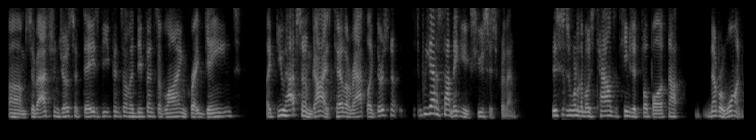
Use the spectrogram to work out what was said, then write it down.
Um, Sebastian Joseph Day's defense on the defensive line. Greg Gaines. Like you have some guys. Taylor Rapp. Like there's no. We got to stop making excuses for them. This is one of the most talented teams at football, if not number one.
